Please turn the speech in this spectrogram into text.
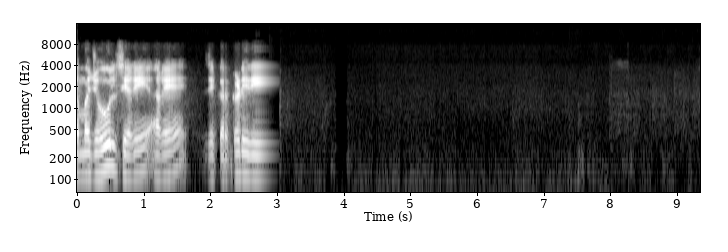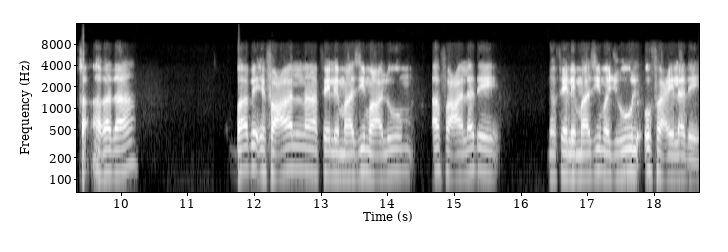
د مجهول صيغي هغه ذکر کړی دي هغه دا باب افعالنا فعل ماضی معلوم افعل دے نو فعل ماضی مجهول افعل دے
